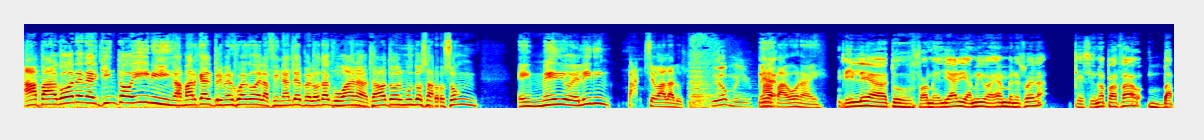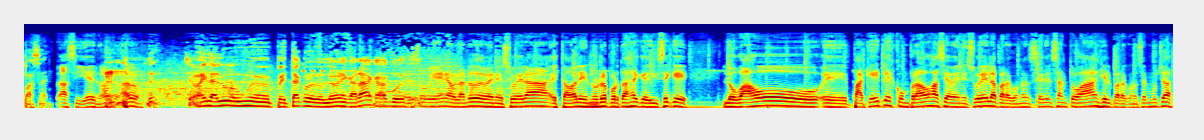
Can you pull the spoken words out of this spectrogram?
Apagón en el quinto inning. Amarca el primer juego de la final de pelota cubana. Estaba todo el mundo sabrosón en medio del inning. ¡pac! Se va la luz. Dios mío. Mira, Apagón ahí. dile a tus familiares y amigos allá en Venezuela que si no ha pasado, va a pasar. Así es, ¿no? Claro. Se va a ir la luz en un espectáculo de los Leones de Caracas, algo de eso. Eso viene hablando de Venezuela. Estaba leyendo un reportaje que dice que los bajos eh, paquetes comprados hacia Venezuela para conocer el Santo Ángel, para conocer muchas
